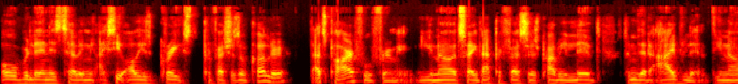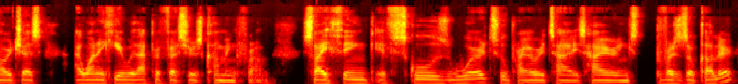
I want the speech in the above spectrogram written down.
Oberlin is telling me I see all these great professors of color. That's powerful for me. You know, it's like that professor has probably lived something that I've lived, you know, or just I want to hear where that professor is coming from. So I think if schools were to prioritize hiring professors of color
